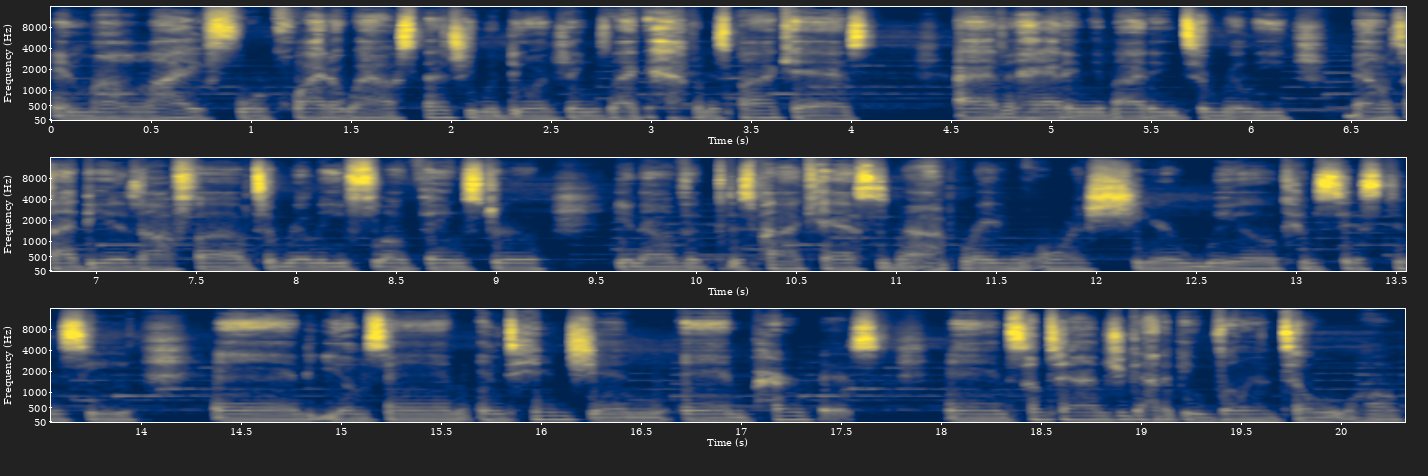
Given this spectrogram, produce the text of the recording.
in my life for quite a while, especially with doing things like having this podcast. I haven't had anybody to really bounce ideas off of, to really flow things through. You know, the, this podcast has been operating on sheer will, consistency, and, you know what I'm saying, intention and purpose. And sometimes you got to be willing to walk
